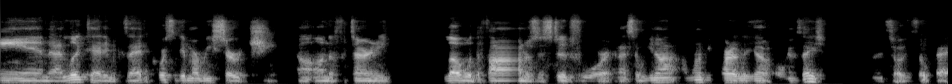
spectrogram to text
And I looked at him because I had, of course, I did my research uh, on the fraternity, love what the founders have stood for. And I said, well, you know, I, I want to be part of the uh, organization. And so he's okay.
